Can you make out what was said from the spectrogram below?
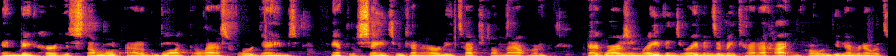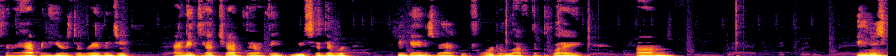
and Big Hurt has stumbled out of the block the last four games. Panthers Saints, we kind of already touched on that one. Jaguars and Ravens. Ravens have been kind of hot and cold. You never know what's going to happen here as the Ravens are trying to catch up there. I think we said they were two games back with four to left to play. Um, Eagles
